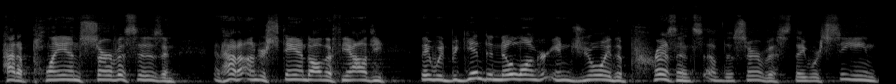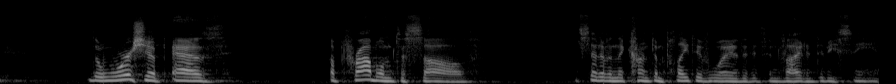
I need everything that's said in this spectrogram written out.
how to plan services and and how to understand all the theology, they would begin to no longer enjoy the presence of the service. They were seeing the worship as a problem to solve instead of in the contemplative way that it's invited to be seen.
